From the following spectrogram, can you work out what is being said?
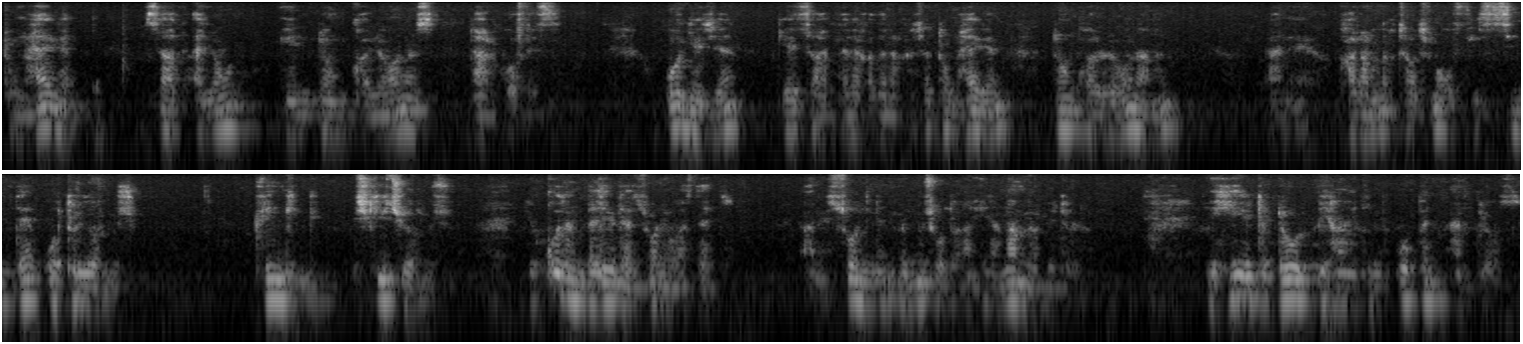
Tom Hagen sat alone in Don Corleone's dark office. O gece geç saatlere kadar arkadaşlar Tom Hagen Don Corleone'nin yani karanlık çalışma ofisinde oturuyormuş. Drinking, içki içiyormuş. He couldn't believe that Sonny was dead. Yani Sonny'nin ölmüş olduğuna inanamıyor bir türlü. He heard the door behind him open and close.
